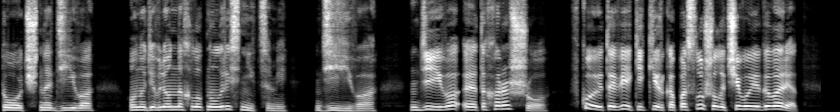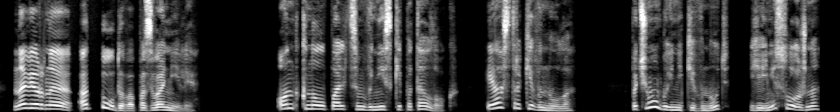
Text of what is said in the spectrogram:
«Точно, Дива». Он удивленно хлопнул ресницами. «Дива». Дива, это хорошо. В кои-то веки Кирка послушала, чего ей говорят. Наверное, оттуда позвонили. Он ткнул пальцем в низкий потолок, и Астра кивнула. Почему бы и не кивнуть? Ей несложно.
